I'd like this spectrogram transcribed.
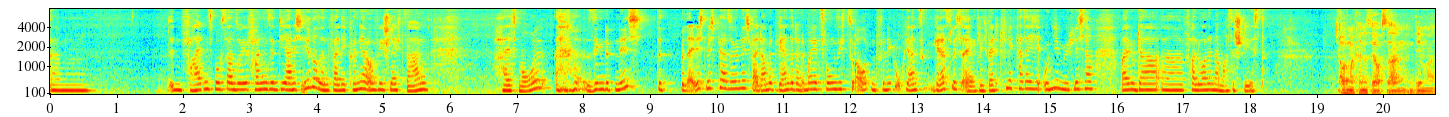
ähm, in Verhaltensmustern so gefangen sind, die ja nicht ihre sind, weil die können ja irgendwie schlecht sagen, Hals Maul, sing das nicht. Das beleidigt mich persönlich, weil damit wären sie dann immer gezwungen, sich zu outen. Finde ich auch ganz grässlich eigentlich, weil das finde ich tatsächlich ungemütlicher, weil du da äh, verloren in der Masse stehst. Aber man kann es ja auch sagen, indem man,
